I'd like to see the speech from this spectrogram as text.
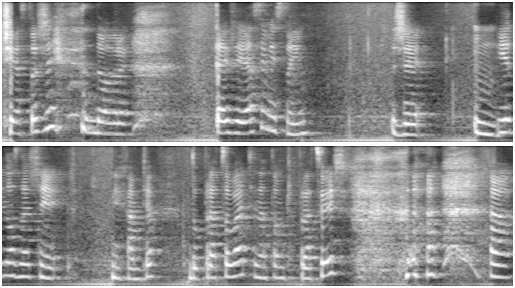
Čiastočne? Dobre. Takže ja si myslím, že Mm. jednoznačne nechám ťa dopracovať na tom, čo pracuješ. a,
